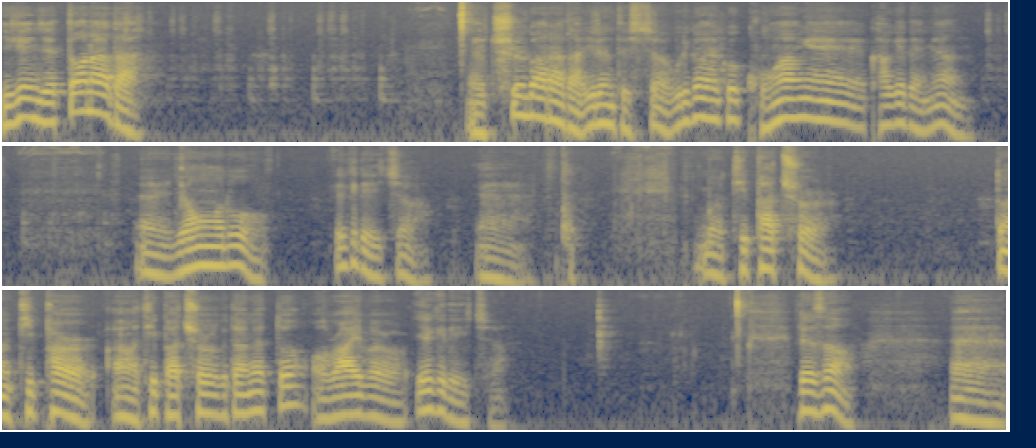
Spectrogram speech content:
이게 이제 떠나다, 예, 출발하다 이런 뜻이죠. 우리가 그 공항에 가게 되면 예, 영어로 이렇게 돼 있죠. 예, 뭐 departure 또는 depart, 아, departure 그 다음에 또 arrival 이렇게 돼 있죠. 그래서 예,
